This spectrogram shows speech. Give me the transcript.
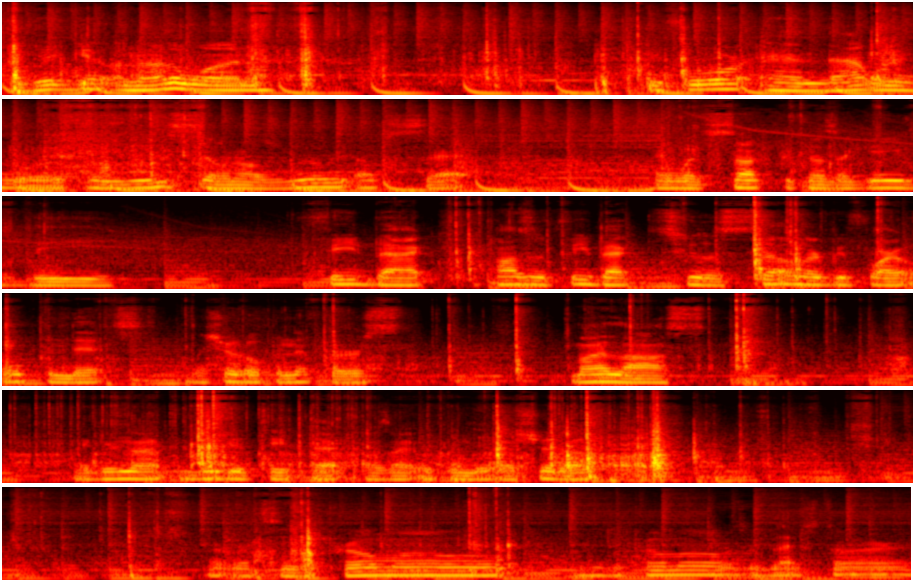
I did get another one before, and that one was a resale, and I was really upset. And what sucked because I gave the feedback, positive feedback to the seller before I opened it. I should opened it first. My loss. I did not videotape that because I opened it. I should have. But let's see the promo. Is the promo? Is it Black Star?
